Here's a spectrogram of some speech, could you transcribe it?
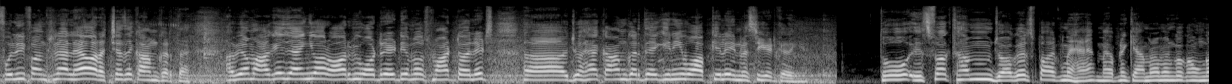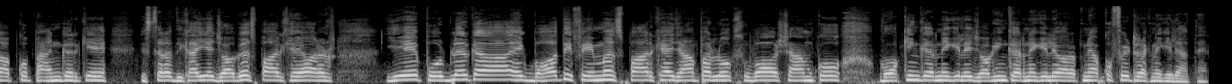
फुली फंक्शनल है और अच्छे से काम करता है। अभी हम आगे जाएँगे और और भी वाटर ए और स्मार्ट टॉयलेट्स जो है काम करते हैं कि नहीं, वो आपके लिए इन्वेस्टिगेट करेंगे। तो इस वक्त हम जॉगर्स पार्क में हैं। मैं अपने कैमरामैन को कहूँगा, आपको पैन करके इस तरफ़ दिखाइए। जॉगर्स पार्क है और ये पोर्ट ब्लेयर का एक बहुत ही फ़ेमस पार्क है, जहाँ पर लोग सुबह और शाम को वॉकिंग करने के लिए जॉगिंग करने के लिए और अपने आप को फिट रखने के लिए आते हैं।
